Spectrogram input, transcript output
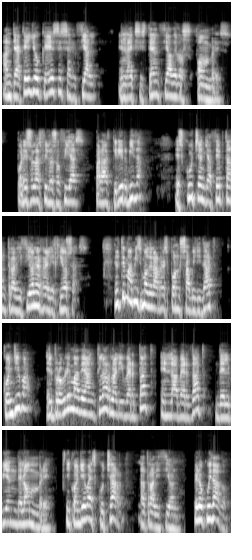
ante aquello que es esencial en la existencia de los hombres. Por eso las filosofías, para adquirir vida, escuchan y aceptan tradiciones religiosas. El tema mismo de la responsabilidad conlleva el problema de anclar la libertad en la verdad del bien del hombre y conlleva escuchar la tradición. Pero cuidado,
